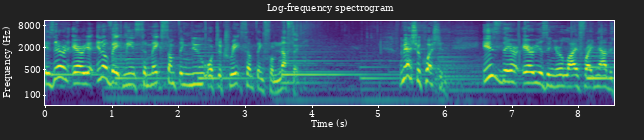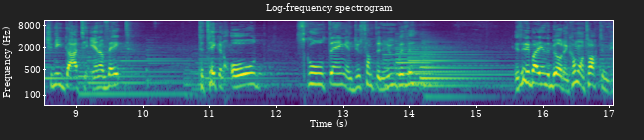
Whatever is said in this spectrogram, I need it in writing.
Is there an area, innovate means to make something new or to create something from nothing? Let me ask you a question. Is there areas in your life right now that you need God to innovate? To take an old school thing and do something new with it? Is anybody in the building? Come on, talk to me.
